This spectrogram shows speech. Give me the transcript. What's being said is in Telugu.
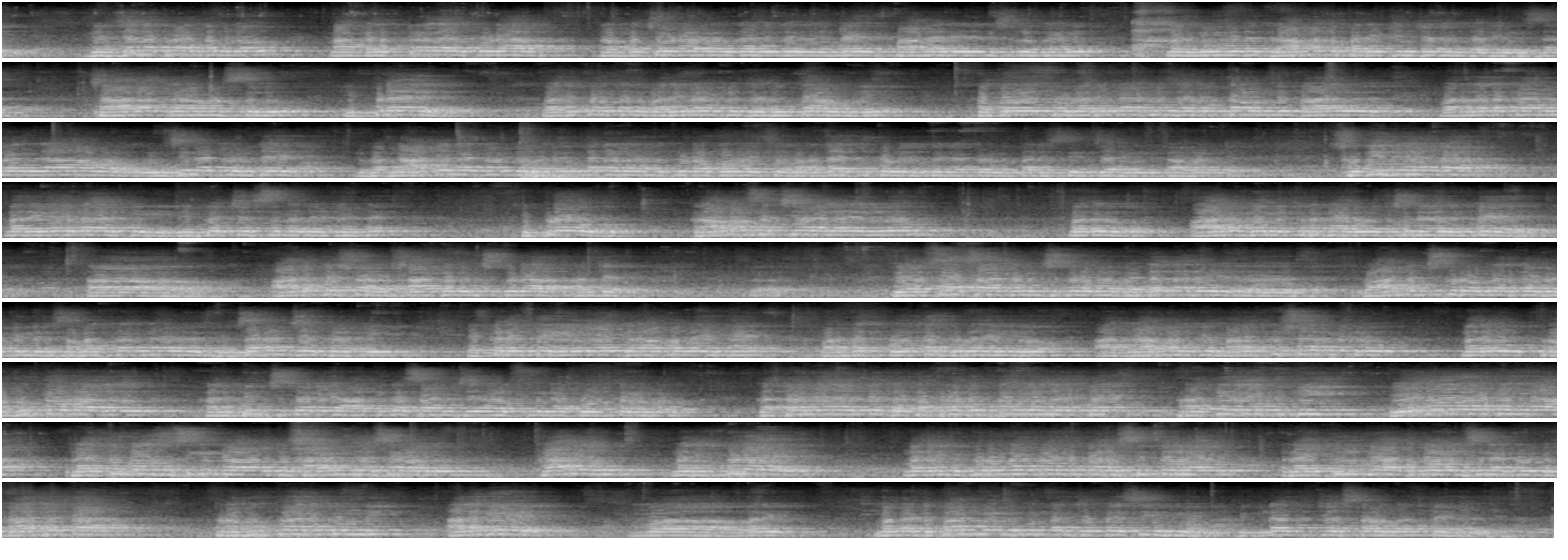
గిరిజన ప్రాంతంలో మా కలెక్టర్ గారు కూడా రంపచూడవడం కానీ లేదంటే పాడేరియన్స్లో కానీ మరి వివిధ గ్రామాలను పర్యటించడం జరిగింది సార్. చాలా గ్రామస్తులు ఇప్పుడే వరి కోతలు వరి నాట్లు జరుగుతూ ఉంది. ఒకవైపు వరి నాట్లు జరుగుతూ ఉంది బాగా వరదల కారణంగా ఉంచినటువంటి నాటినటువంటి వరి విత్తనాలను కూడా ఒకవైపు వరద ఎత్తుకొని వెళ్ళిపోయినటువంటి పరిస్థితి జరిగింది కాబట్టి సుదీర్ఘంగా మరి ఏడు గారికి రిక్వెస్ట్ చేస్తున్నాను ఏంటంటే ఇప్పుడు గ్రామ సచివాలయాల్లో మరియు ఆరోగ్య మిత్ర గారు వచ్చినారంటే ఆరోగ్య శా- శాఖ నుంచి కూడా అంటే వ్యవసాయ శాఖ నుంచి కూడా మా వెటనరీ వారి నుంచి కూడా ఉన్నారు కాబట్టి మీరు సమగ్రంగా విచారణ చేపట్టి ఎక్కడైతే ఏ ఏ గ్రామాలు అయితే వరద కోత గురైందో ఆ గ్రామానికి మరొకసారి మీరు మరి ప్రభుత్వం వారు కల్పించుకొని ఆర్థిక సాయం చేయవలసిందిగా కోరుతూ ఉన్నాం. గతంలో అయితే గత ప్రభుత్వంలో అయితే ప్రతి రైతుకి ఏదో రకంగా రైతు సాయం చేసేవాళ్ళు. కానీ మరి ఇప్పుడే మరి ఇప్పుడున్నటువంటి పరిస్థితుల్లో రైతులకి ఆదుకోవాల్సినటువంటి బాధ్యత ప్రభుత్వానికి ఉంది. అలాగే మా మరి మన డిపార్ట్మెంట్ ఉందని చెప్పేసి విజ్ఞప్తి చేస్తా ఉన్నాను థ్యాంక్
